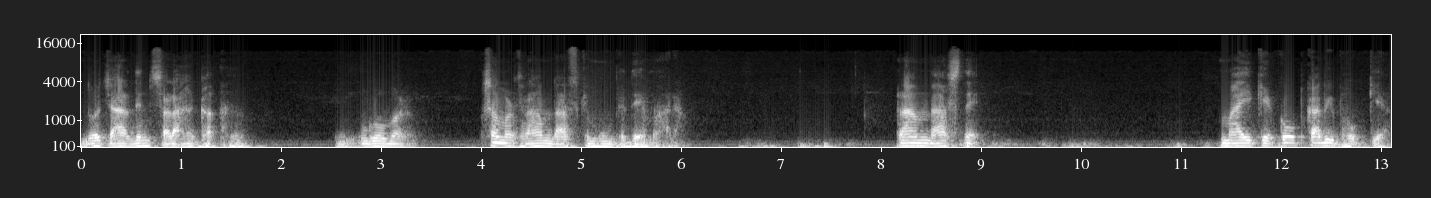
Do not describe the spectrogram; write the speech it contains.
दो चार दिन सड़ा गोबर समर्थ रामदास के मुँह पे दे मारा रामदास ने माई के कोप का भी भोग किया।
